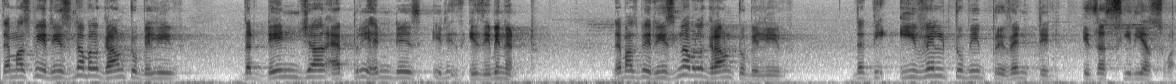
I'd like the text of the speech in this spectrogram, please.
There must be reasonable ground to believe the danger apprehended is, is, imminent. There must be reasonable ground to believe that the evil to be prevented is a serious one.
